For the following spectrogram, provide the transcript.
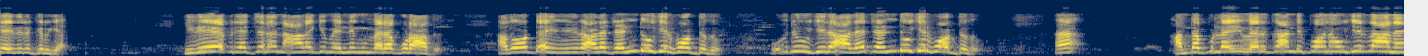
செய்திருக்கிறீங்க. இதே பிரச்சனை நாளைக்கும் என்னங்கும் வரக்கூடாது. அதோட்ட உயிரால் ரெண்டு உயிர் போட்டுது ஒரு உயிரால் ரெண்டு உயிர் போட்டுது ஆ அந்த பிள்ளையும் வெறுக்காண்டி போன உயிர் தானே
